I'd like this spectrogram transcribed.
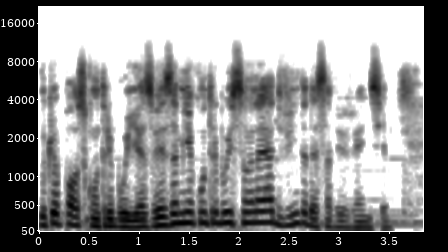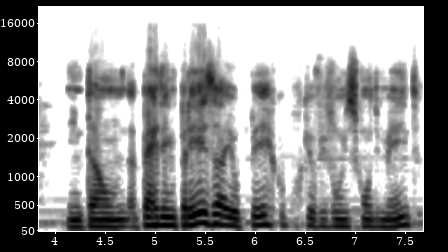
do que eu posso contribuir. Às vezes a minha contribuição ela é advinda dessa vivência. Então, perde a empresa, eu perco porque eu vivo um escondimento.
